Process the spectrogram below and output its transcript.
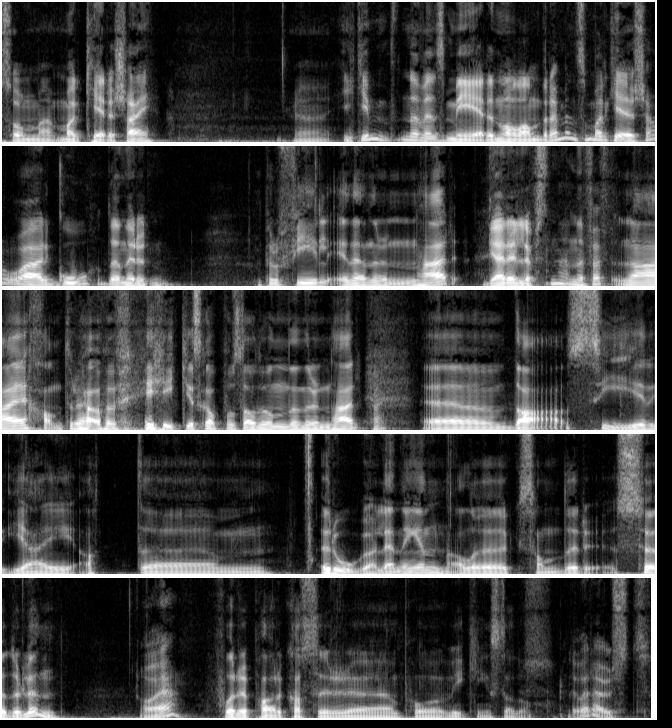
som markerer seg. Uh, ikke nødvendigvis mer enn alle andre, men som markerer seg og er god denne runden. Profil i denne runden her. Geir Ellefsen, NFF. Nei, han tror jeg ikke skal på stadion denne runden her. Eh, da sier jeg at uh, rogalendingen Alexander Søderlund oh, ja. får et par kasser uh, på Viking stadion. Det var raust.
